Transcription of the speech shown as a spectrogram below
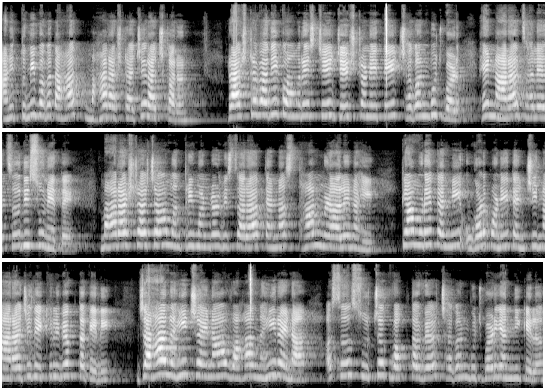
आणि तुम्ही बघत आहात महाराष्ट्राचे राजकारण. राष्ट्रवादी काँग्रेसचे ज्येष्ठ नेते छगन भुजबळ हे नाराज झाल्याचं दिसून येते महाराष्ट्राच्या मंत्रिमंडळ विस्तारात त्यांना स्थान मिळाले नाही. त्यामुळे त्यांनी उघडपणे त्यांची नाराजी देखील व्यक्त केली. जहा नाही चैना वहा नाही रहना असं सूचक वक्तव्य छगन भुजबळ यांनी केलं.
